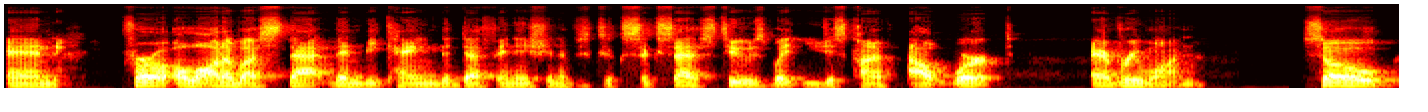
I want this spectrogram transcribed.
And for a lot of us, that then became the definition of success too, is but you just kind of outworked everyone. So,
